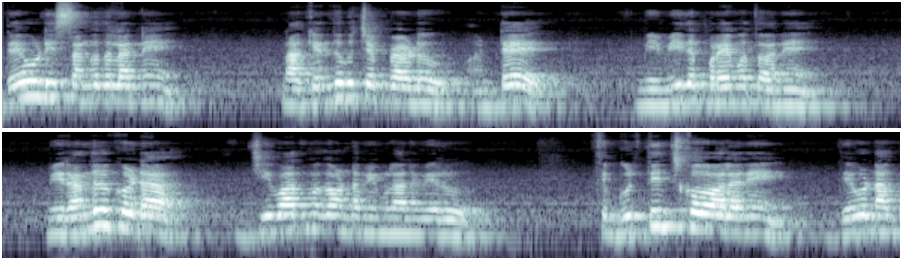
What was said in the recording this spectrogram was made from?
దేవుడి సంగతులన్నీ నాకెందుకు చెప్పాడు అంటే మీ మీద ప్రేమతోనే. మీరందరూ కూడా జీవాత్మగా ఉన్న మిమ్మల్ని మీరు గుర్తించుకోవాలని దేవుడు నాకు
